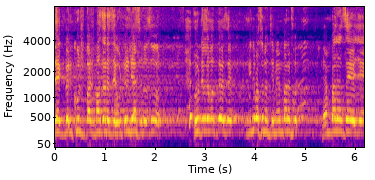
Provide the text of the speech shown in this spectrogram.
দেখবেন খুশবাস বাজারে যে হোটেলটি আছে হুজুর, হোটেলের মধ্যে যে নির্বাচনের যে মেম্বারের মেম্বারের যে ওই যে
